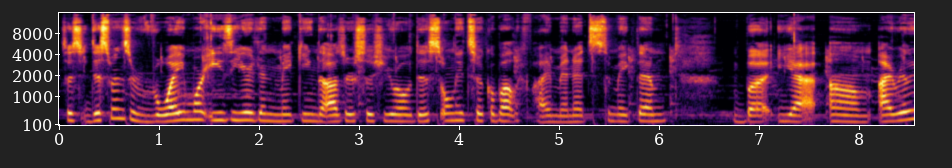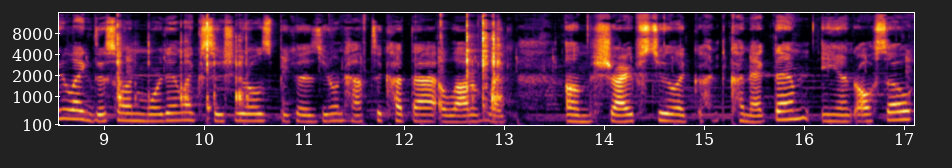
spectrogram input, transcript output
So this one's way more easier than making the other sushi roll. This only took about like five minutes to make them but yeah um i really like this one more than like sushi rolls because you don't have to cut that a lot of like um stripes to like connect them. And also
